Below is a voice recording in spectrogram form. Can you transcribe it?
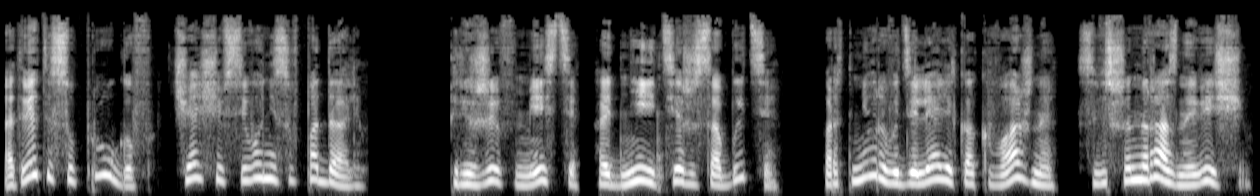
Ответы супругов чаще всего не совпадали. Пережив вместе одни и те же события, партнеры выделяли как важные совершенно разные вещи.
